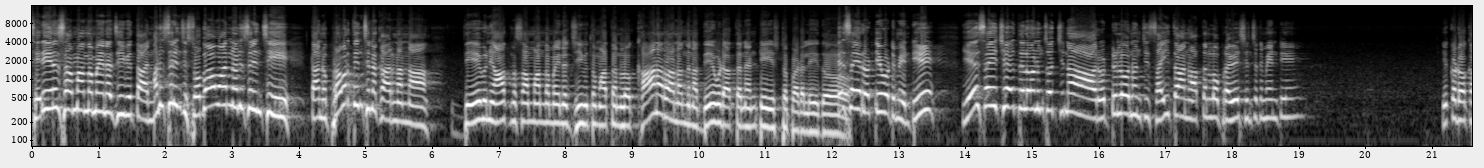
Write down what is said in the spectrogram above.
శరీర సంబంధమైన జీవితాన్ని అనుసరించి స్వభావాన్ని అనుసరించి తాను ప్రవర్తించిన కారణాన దేవుని ఆత్మ సంబంధమైన జీవితం అతనిలో కానరానందున దేవుడు అతను అంటే ఇష్టపడలేదు. ఏసై రొట్టె ఇవ్వటం ఏంటి? ఏసై చేతిలో నుంచి వచ్చిన ఆ రొట్టెలో నుంచి సైతాను అతనిలో ప్రవేశించటం ఏంటి? ఇక్కడ ఒక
